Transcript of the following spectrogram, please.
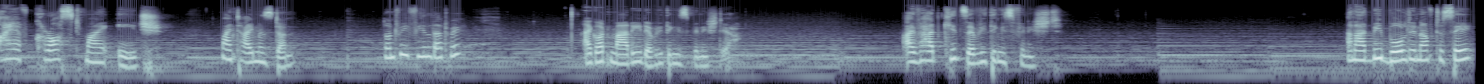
I have crossed my age my time is done. Don't we feel that way? I got married, everything is finished, yeah. I've had kids, everything is finished. And I'd be bold enough to say,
